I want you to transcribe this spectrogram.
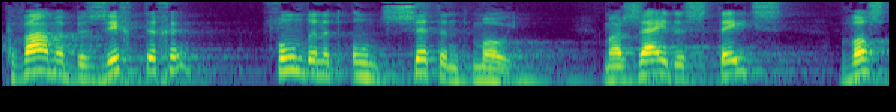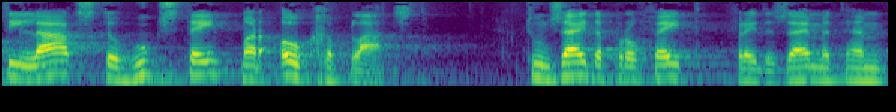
kwamen bezichtigen, vonden het ontzettend mooi, maar zeiden steeds, was die laatste hoeksteen maar ook geplaatst. Toen zei de profeet, vrede zij met hem,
